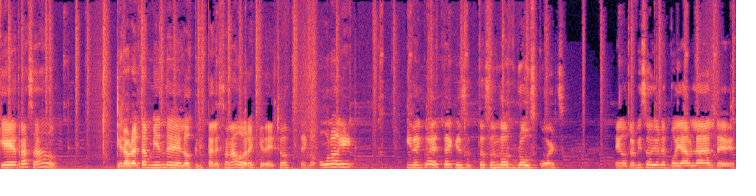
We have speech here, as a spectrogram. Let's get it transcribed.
he trazado. Quiero hablar también de los cristales sanadores, que de hecho tengo uno aquí y tengo este, que estos son los rose quartz. En otro episodio les voy a hablar de,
